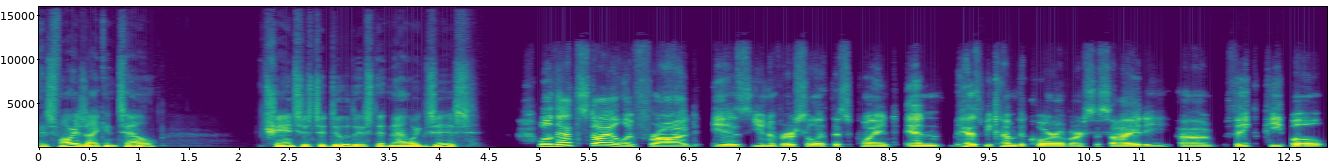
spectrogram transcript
as far as I can tell, chances to do this that now exist. Well, that style of fraud is universal at this point and has become the core of our society. Uh, fake people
